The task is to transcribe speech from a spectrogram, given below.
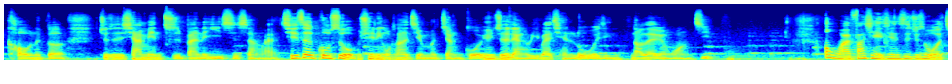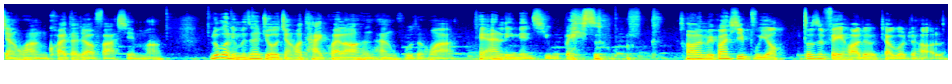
扣那个就是下面值班的医师上来。其实这个故事我不确定我上次节目讲过，因为这是两个礼拜前录，我已经脑袋有点忘记。哦，我还发现一件事，就是我讲话很快，大家有发现吗？如果你们真的觉得我讲话太快，然后很含糊的话，可以按零点七五倍速。好了，没关系，不用，都是废话，就跳过就好了。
